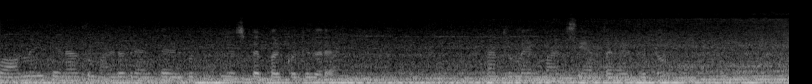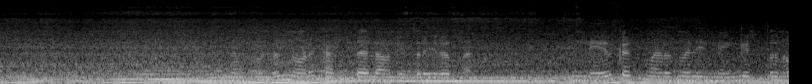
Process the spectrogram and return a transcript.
ವಾಮಿಂಟ್ ಏನಾದರೂ ಮಾಡಿದ್ರೆ ಅಂತ ಹೇಳ್ಬಿಟ್ಟು ನ್ಯೂಸ್ ಪೇಪರ್ ಕೊಟ್ಟಿದ್ದಾರೆ. ಅದ್ರ ಮೇಲೆ ಮಾಡಿಸಿ ಅಂತ ಹೇಳ್ಬಿಟ್ಟು. ನಮ್ಮ ಗುಂಡನ್ ನೋಡಕ್ ಆಗ್ತಾ ಇಲ್ಲ ಅವ್ನ ಈ ಥರ ಇರೋದನ್ನ ನೇರ್ ಕಟ್ ಮಾಡಿದ್ಮೇಲೆ ಇನ್ನು ಹೆಂಗಿರ್ತಾನೋ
